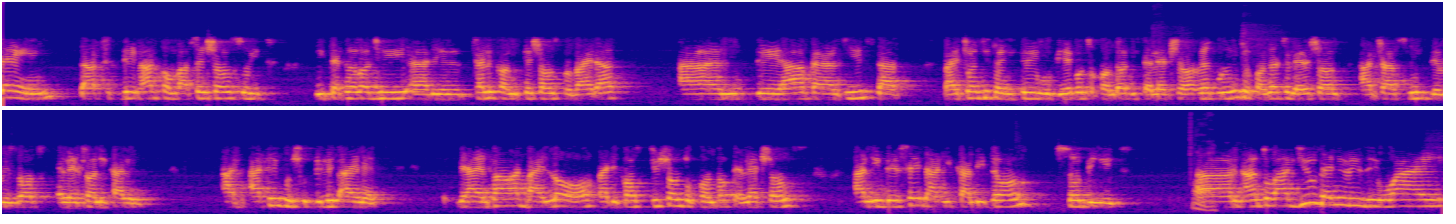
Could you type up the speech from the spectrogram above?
saying that they've had conversations with the technology, uh, the telecommunications providers, and they have guarantees that by 2023 we'll be able to conduct this election. We're going to conduct the election and transmit the results electronically. I, I think we should believe INEC. They are empowered by law, by the Constitution, to conduct elections. And if they say that it can be done, so be it. Right. Um, and to adduce any reason why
